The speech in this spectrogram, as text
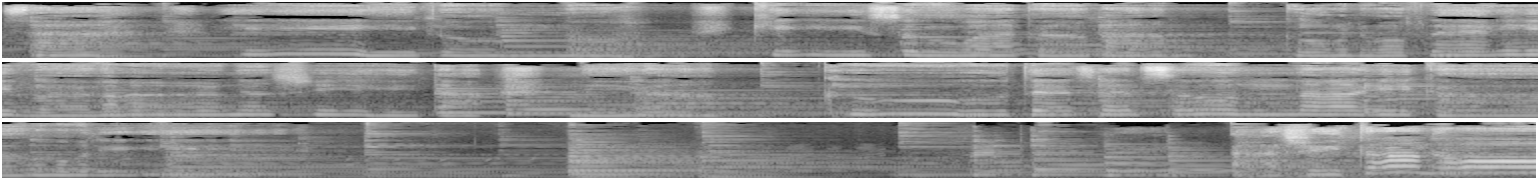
最後のキスはタバこのフレーバーがした苦くて切ない香り。明日の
